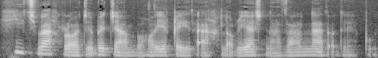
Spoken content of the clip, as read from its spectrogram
هیچ وقت راجع به جنبه های غیر اخلاقیش نظر نداده بود.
